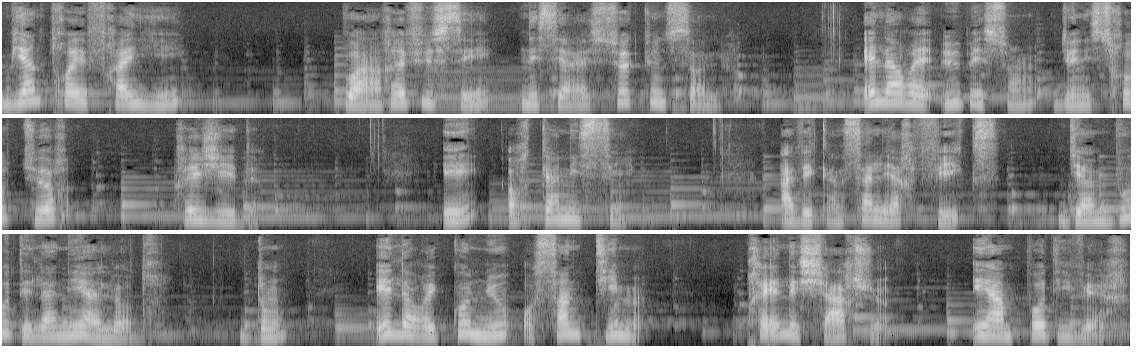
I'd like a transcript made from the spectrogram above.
Bien trop effrayée pour refuser ne serait ce qu'une seule. Elle aurait eu besoin d'une structure rigide et organisée, avec un salaire fixe d'un bout de l'année à l'autre, dont elle aurait connu au centime près les charges et impôts divers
